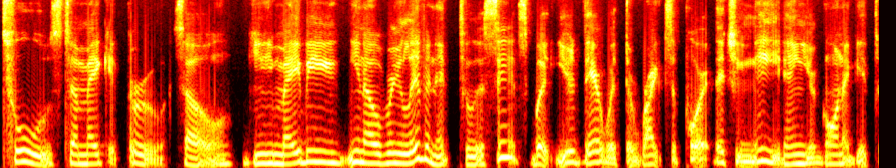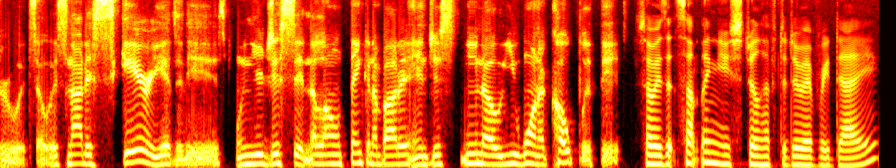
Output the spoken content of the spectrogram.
tools to make it through. So you may be you know reliving it to a sense but you're there with the right support that you need and you're going to get through it. So it's not as scary as it is when you're just sitting alone thinking about it and just you know you want to cope with it. So is it something you still have to do every day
